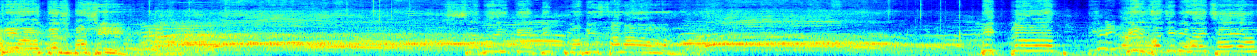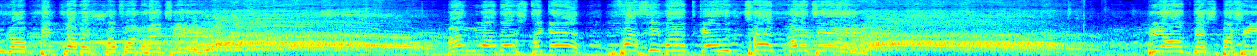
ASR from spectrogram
প্রিয় দেশবাসী সবাইকে বিপ্লবী সালাম বিপ্লব দীর্ঘজীবী হয়েছে, আমরা বিপ্লবে সফল হয়েছি। বাংলাদেশ থেকে ফাঁসিবাদকে উচ্ছেদ করেছে। প্রিয় দেশবাসী,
